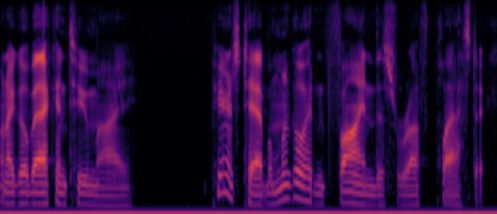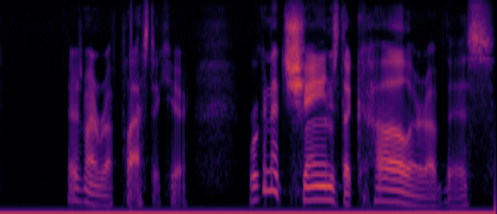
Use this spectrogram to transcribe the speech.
when I go back into my appearance tab, I'm going to go ahead and find this rough plastic. There's my rough plastic here. We're going to change the color of this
